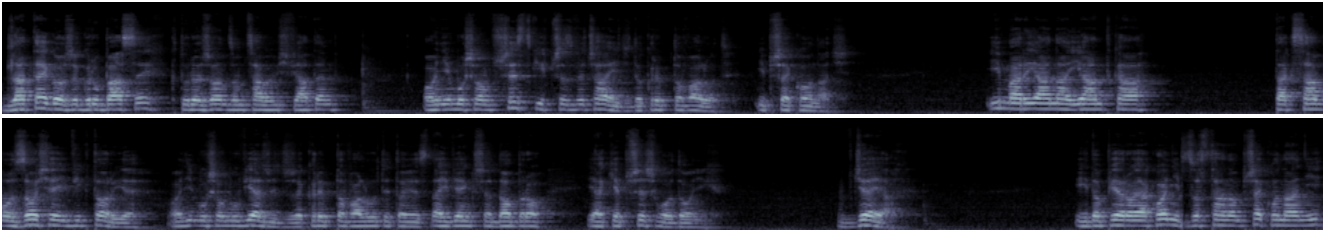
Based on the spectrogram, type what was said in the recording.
Dlatego, że grubasy, które rządzą całym światem, oni muszą wszystkich przyzwyczaić do kryptowalut i przekonać. I Mariana, i Antka, tak samo Zosię i Wiktorię. Oni muszą uwierzyć, że kryptowaluty to jest największe dobro, jakie przyszło do nich w dziejach. I dopiero jak oni zostaną przekonani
